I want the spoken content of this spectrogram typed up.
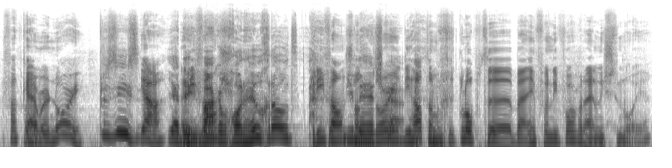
Van Cameron Norrie. Precies. Ja, Ja, die maken hem gewoon heel groot. Want Lehečka. Norrie die had hem geklopt eh, bij een van die voorbereidingstoernooien.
